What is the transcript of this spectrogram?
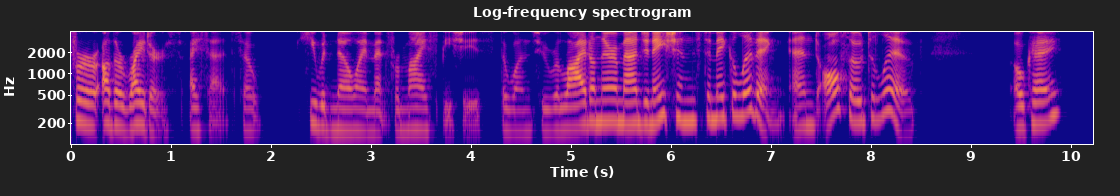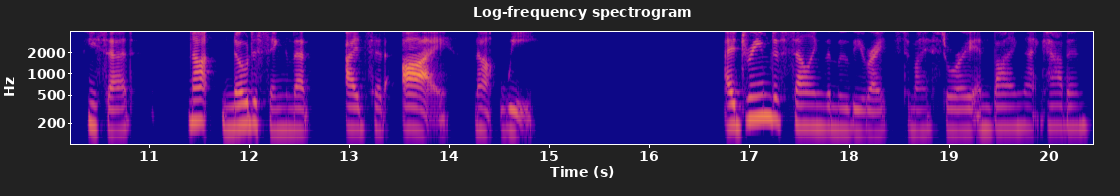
For other writers, I said, so he would know I meant for my species, the ones who relied on their imaginations to make a living and also to live. Okay, he said, not noticing that I'd said I, not we. I dreamed of selling the movie rights to my story and buying that cabin.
